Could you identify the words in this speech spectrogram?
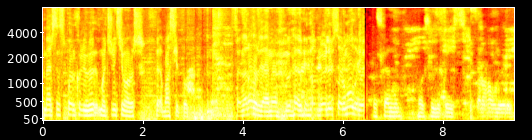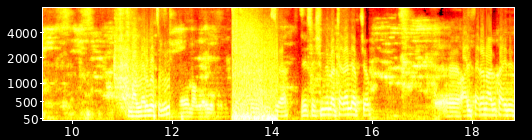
Mersin Spor Kulübü maçını kim alır? Basketbol. Fener alır yani. Böyle bir soru mu olur ya? Hoş geldin. Hoş bulduk. Sana havlıyorum. Malları getirdin. Evet malları getirdim. Nasıl ya? Neyse şimdi lateral yapacağım. Ee, Alperen abi kaydediyor.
